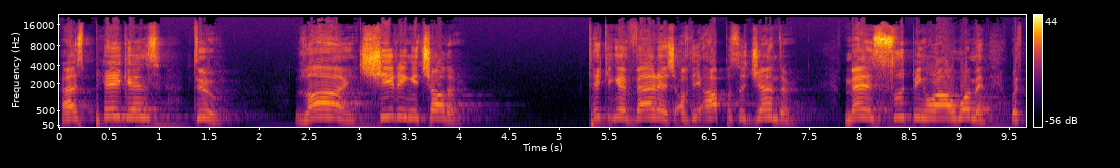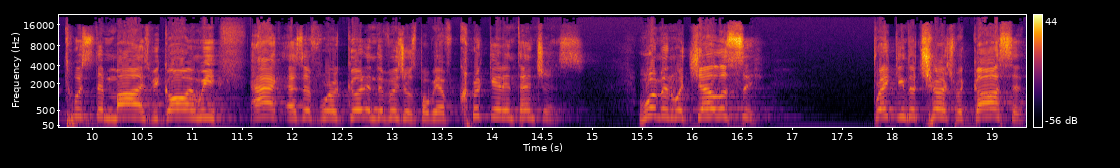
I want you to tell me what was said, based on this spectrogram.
as pagans do? Lying, cheating each other, taking advantage of the opposite gender. Men sleeping around women with twisted minds. We go and we act as if we're good individuals, but we have crooked intentions. Women with jealousy, breaking the church with gossip,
